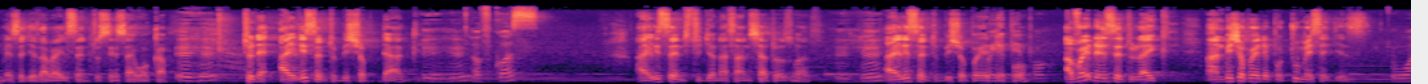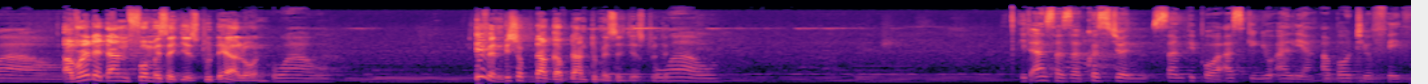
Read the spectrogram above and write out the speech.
messages have I listened to since I woke up? Today, I listened to Bishop Dag. Mhm, Of course. I listened to Jonathan Shuttlesworth. I listened to Bishop Oyedepo. Oyedepo. I've already listened to like, and Bishop Oyedepo, two messages. Wow. I've already done four messages today alone. Wow. Even Bishop Dag, I've done two messages today. Wow. It answers a question some people were asking you earlier about your faith.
